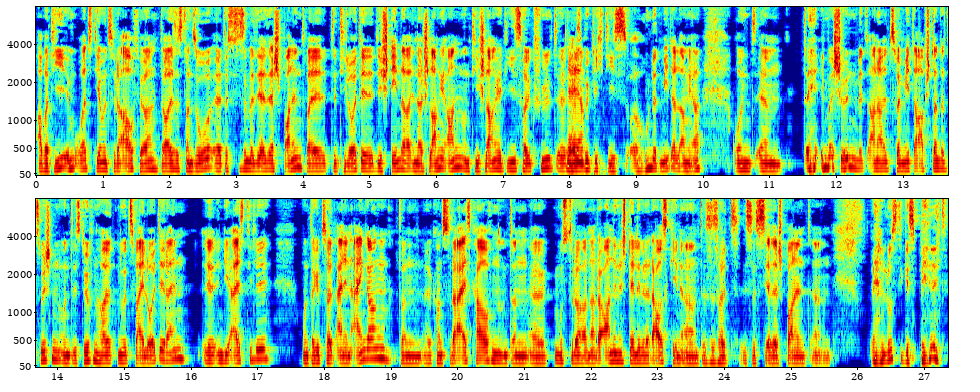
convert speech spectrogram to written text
Aber die im Ort, die haben jetzt wieder auf, ja. Da ist es dann so, äh, das ist immer sehr, sehr spannend, weil die Leute, die stehen da in der Schlange an und die Schlange, die ist halt gefühlt, äh, ja, also ja. wirklich, die ist 100 Meter lang, ja. Und ähm, immer schön mit anderthalb, zwei Meter Abstand dazwischen und es dürfen halt nur zwei Leute rein äh, in die Eisdiele Und da gibt's halt einen Eingang, dann äh, kannst du da Eis kaufen und dann äh, musst du da an einer anderen Stelle wieder rausgehen. Ja. Und das ist halt, es ist sehr, sehr spannend. Äh, lustiges Bild.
